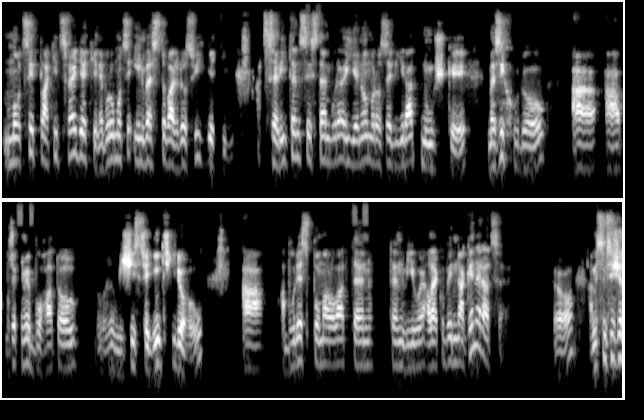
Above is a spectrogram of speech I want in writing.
moci platit své děti, nebudou moci investovat do svých dětí a celý ten systém bude jenom rozevírat nůžky mezi chudou a, a řekněme bohatou vyšší střední třídou a a bude zpomalovat ten, ten vývoj, ale jakoby na generace. Jo? A myslím si, že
